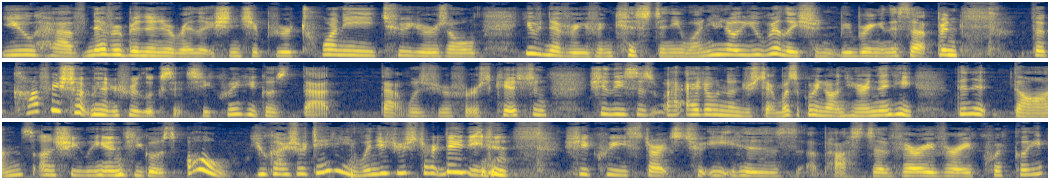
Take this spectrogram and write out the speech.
you have never been in a relationship. You're 22 years old. You've never even kissed anyone. You know, you really shouldn't be bringing this up." And the coffee shop manager looks at and he goes, "That that was your first kiss. And Shili says, I, don't understand. What's going on here? And then he, then it dawns on Shili and he goes, Oh, you guys are dating. When did you start dating? And Shikui starts to eat his pasta very, very quickly.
